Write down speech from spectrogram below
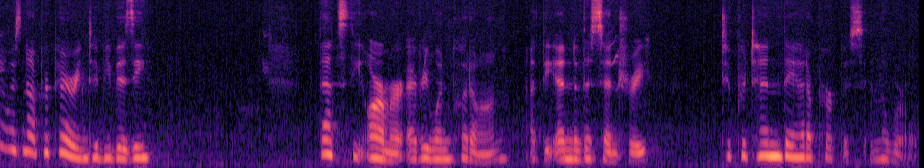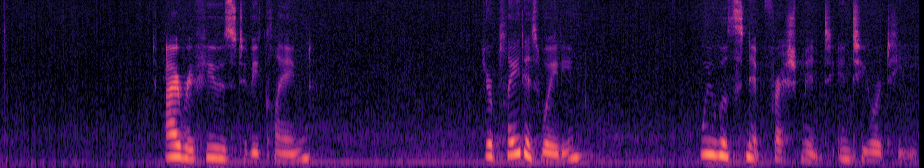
I was not preparing to be busy. That's the armor everyone put on at the end of the century to pretend they had a purpose in the world. I refuse to be claimed your plate is waiting. We will snip fresh mint into your tea.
